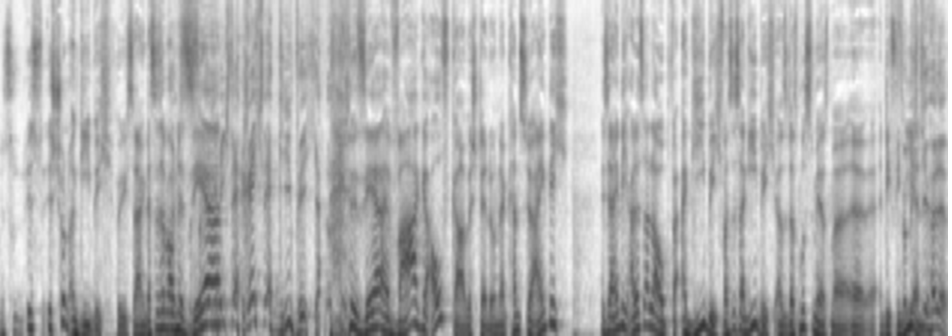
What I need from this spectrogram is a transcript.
Ist, ist schon ergiebig, würde ich sagen. Das ist aber auch eine sehr. Recht, recht ergiebig, ja. Eine sehr vage Aufgabestellung. Da kannst du ja eigentlich. Ist ja eigentlich alles erlaubt. Ergiebig, was ist ergiebig? Also, das musst du mir erstmal äh, definieren. Für mich die Hölle.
